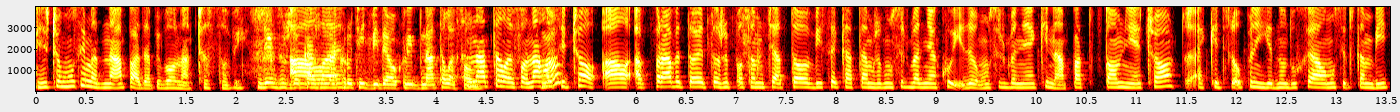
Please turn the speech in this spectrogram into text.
Vieš čo, musí mať nápad, aby bol nadčasový. Dnes už dokážu ale... nakrútiť videoklip na telefón. Na telefón, na no? hoci čo. Ale, a práve to je to, že potom ťa to vyseká tam, že musíš mať nejakú ideu, musíš mať nejaký nápad v tom niečo, aj keď je to úplne jednoduché, ale musí to tam byť.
